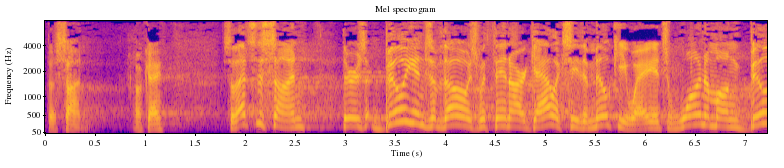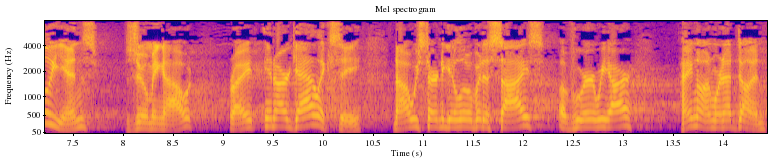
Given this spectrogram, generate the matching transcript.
The sun. Okay? So that's the sun. There's billions of those within our galaxy, the Milky Way. It's one among billions, zooming out, right, in our galaxy. Now we're starting to get a little bit of size of where we are. Hang on, we're not done.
